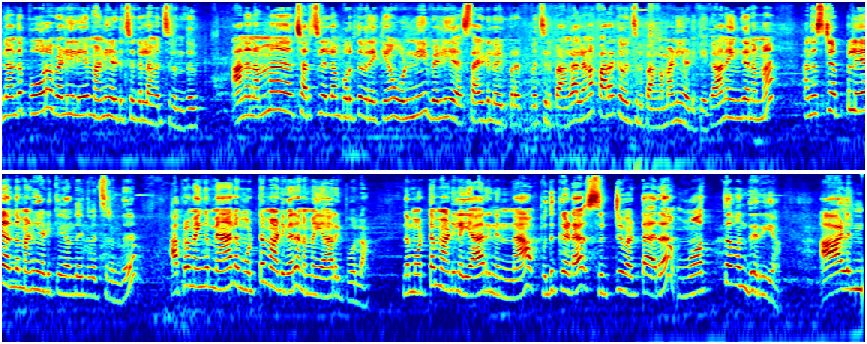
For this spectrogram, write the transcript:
பின்ன அந்த போகிற வழியிலேயே மணி அடிச்சுக்கெல்லாம் வச்சிருந்து ஆனால் நம்ம சர்ச்சில் எல்லாம் பொறுத்த வரைக்கும் ஒன்றி வெளியே சைடில் வச்சிருப்பாங்க. இல்லைன்னா பறக்க வச்சிருப்பாங்க மணி அடிக்க ஆனால் இங்கே நம்ம அந்த ஸ்டெப்லேயே அந்த மணி அடிக்க அந்த இது வச்சிருந்து அப்புறம் இங்கே மேலே மொட்டை மாடி வேற நம்ம யாரி போகலாம் இந்த மொட்டை மாடியில் யாரு நின்னா புதுக்கடை சுற்று வட்டார மொத்தமும் தெரியும். ஆளின்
